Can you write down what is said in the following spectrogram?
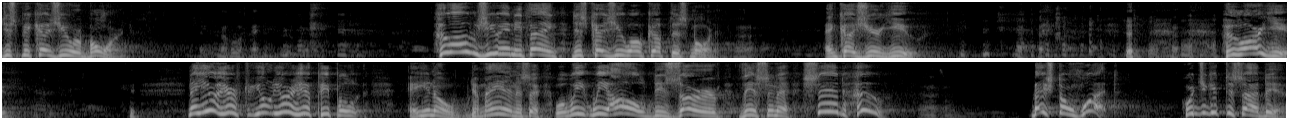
just because you were born? Who owes you anything just because you woke up this morning? And because you're you? Who are you? Now you'll hear you'll hear people, you know, demand and say, "Well, we we all deserve this and that." Said who? Based on what? Where'd you get this idea?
